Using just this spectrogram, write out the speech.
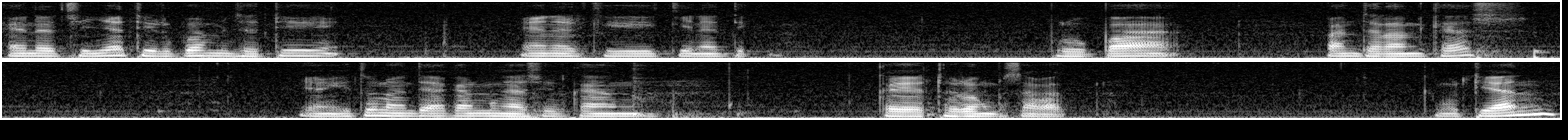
energinya dirubah menjadi energi kinetik berupa pancaran gas yang itu nanti akan menghasilkan gaya dorong pesawat. Kemudian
